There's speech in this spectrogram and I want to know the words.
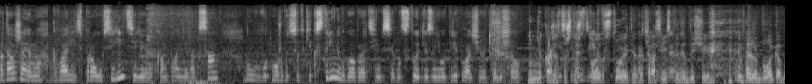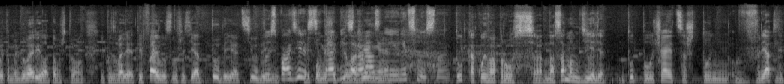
Продолжаем говорить про усилители компании Roxanne. Ну, вот, может быть, все-таки к стримингу обратимся. Вот стоит ли за него переплачивать, ты обещал? Ну, мне кажется, что сто, стоит. Я как Очевидно, раз весь да. предыдущий наш блог об этом и говорил, о том, что он и позволяет и файлы слушать и оттуда, и отсюда. То есть по отдельности при помощи приложения. разные нет смысла. Тут какой вопрос? На самом деле, тут получается, что вряд ли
